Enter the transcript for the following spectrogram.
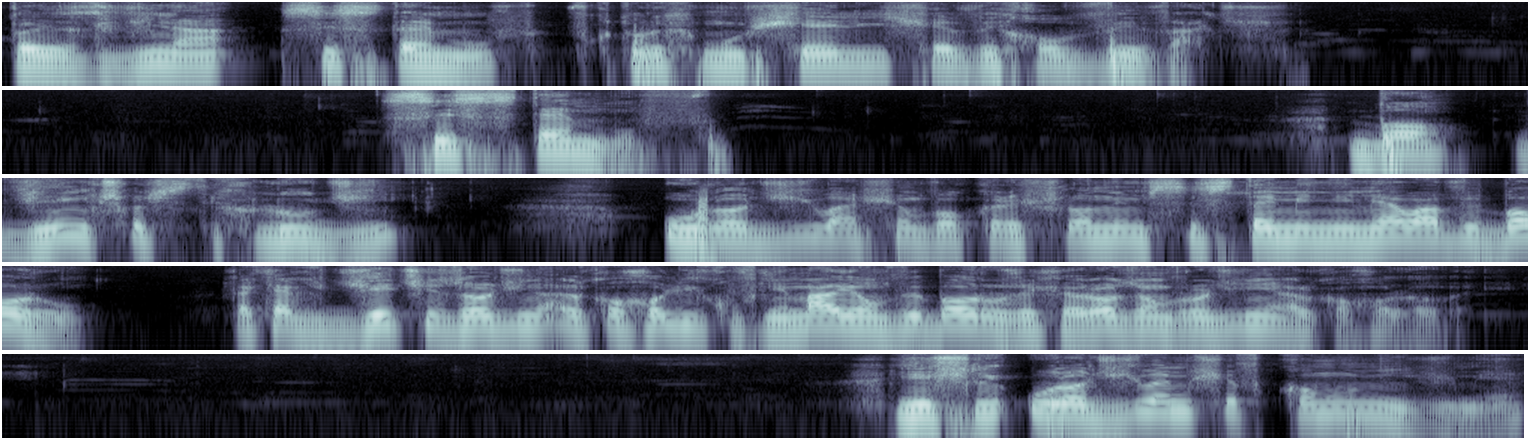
To jest wina systemów, w których musieli się wychowywać. Systemów. Bo większość z tych ludzi urodziła się w określonym systemie, nie miała wyboru. Tak jak dzieci z rodzin alkoholików nie mają wyboru, że się rodzą w rodzinie alkoholowej. Jeśli urodziłem się w komunizmie,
